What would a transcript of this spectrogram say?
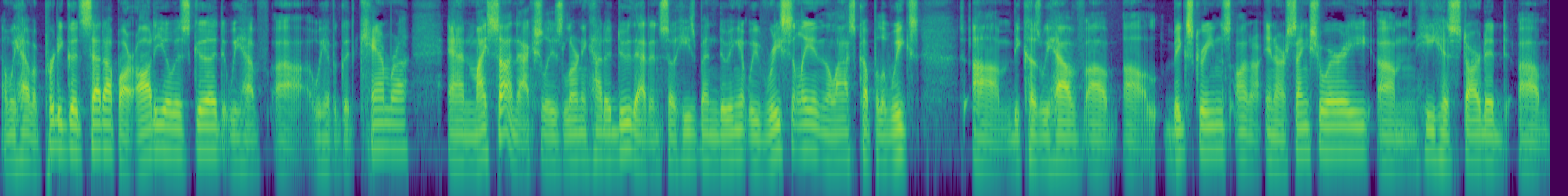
and we have a pretty good setup. Our audio is good. We have uh, we have a good camera, and my son actually is learning how to do that, and so he's been doing it. We've recently, in the last couple of weeks, um, because we have uh, uh big screens on our, in our sanctuary, um, he has started um,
